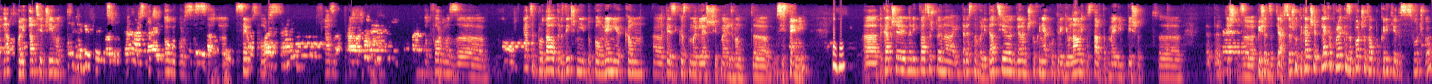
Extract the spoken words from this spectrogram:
една валидация, че имат договор с Salesforce, влязат платформа за която се продават различни допълнения към а, тези Customer Relationship Management а, системи. Uh-huh. А, така че нали, това също е една интересна валидация. Гледам, че тук някои от регионалните стартъп медии пишат, а, пишат, за, пишат за тях също. Така че лека по лека започва това покритие да се случва.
